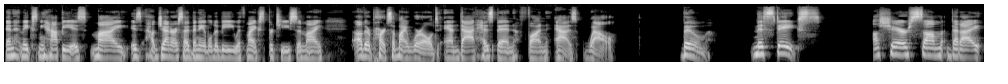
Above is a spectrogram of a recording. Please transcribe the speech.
and makes me happy is my is how generous I've been able to be with my expertise and my other parts of my world and that has been fun as well. Boom. Mistakes. I'll share some that I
